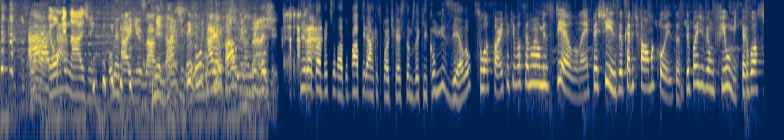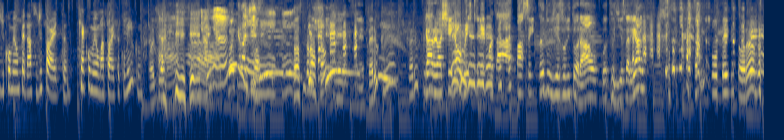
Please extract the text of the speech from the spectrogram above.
Ah, é tá. homenagem. homenagem, exato. Homenagem? Tributo, Homenagem, faço tributo, homenagem. Diretamente lá do Matriarcas Podcast, estamos aqui com Miss Yellow. Sua sorte é que você não é o Miss Cielo, né? PX, eu quero te falar uma coisa. Depois de ver um filme, eu gosto de comer um pedaço de torta. Quer comer uma torta comigo? Olha aí. Ah, foi o que ela disse. Nossa, troção. Espera o quê? Espera o quê? Cara, eu achei realmente que ia mandar. Passei tantos dias no litoral, quantos dias, tá ligado? Voltei litorando.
